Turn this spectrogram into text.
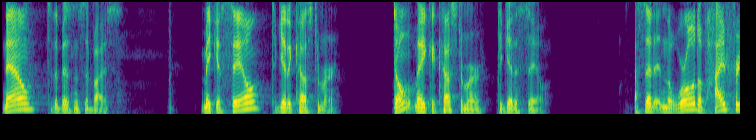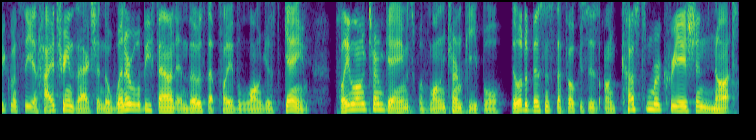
Now to the business advice. Make a sale to get a customer. Don't make a customer to get a sale. I said, in the world of high frequency and high transaction, the winner will be found in those that play the longest game. Play long term games with long term people. Build a business that focuses on customer creation, not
